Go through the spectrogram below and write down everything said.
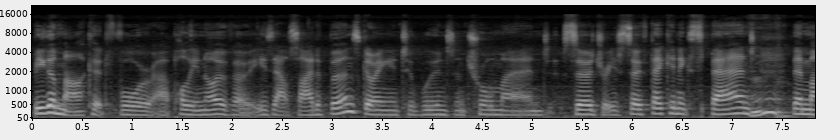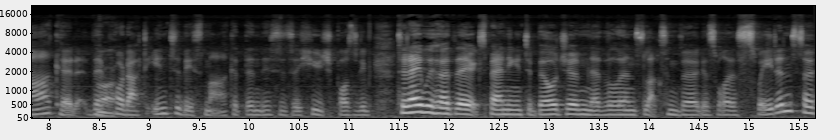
bigger market for uh, PolyNovo is outside of burns, going into wounds and trauma and surgeries. So if they can expand mm. their market, their right. product into this market, then this is a huge positive. Today we heard they're expanding into Belgium, Netherlands, Luxembourg, as well as Sweden. So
